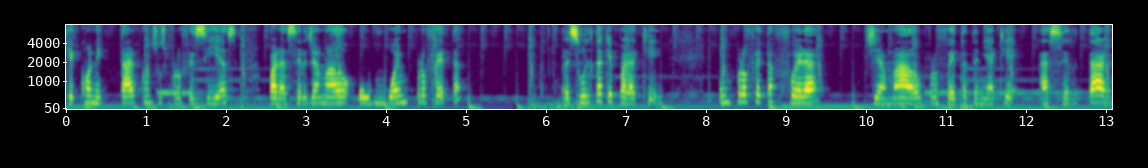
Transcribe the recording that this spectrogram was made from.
que conectar con sus profecías para ser llamado un buen profeta? Resulta que para que un profeta fuera llamado profeta tenía que acertar.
